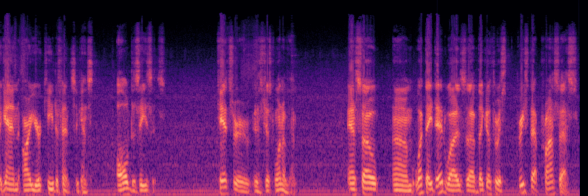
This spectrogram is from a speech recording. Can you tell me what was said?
again, are your key defense against all diseases. Cancer is just one of them. And so um, what they did was uh, they go through a three step process.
